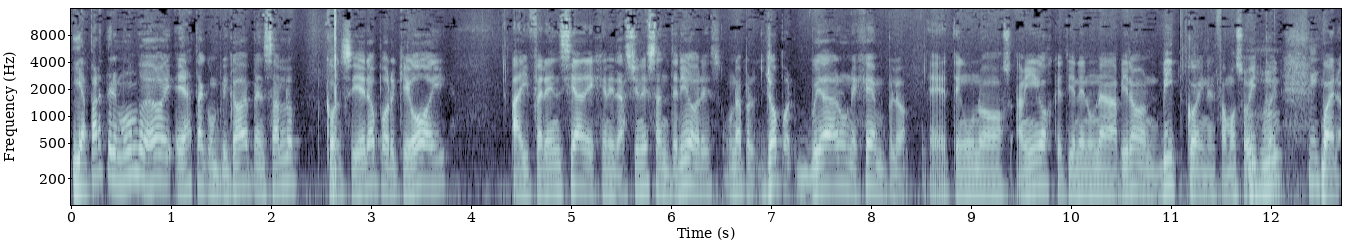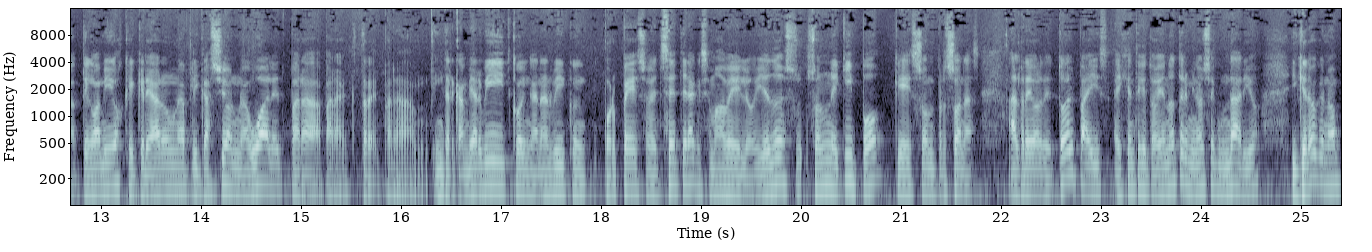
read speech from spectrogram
Y aparte el mundo de hoy es hasta complicado de pensarlo, considero, porque hoy a diferencia de generaciones anteriores. Una, yo voy a dar un ejemplo. Eh, tengo unos amigos que tienen una, ¿vieron Bitcoin, el famoso Bitcoin? Bueno, tengo amigos que crearon una aplicación, una wallet para, para, para, intercambiar Bitcoin, ganar Bitcoin por pesos, etcétera, que se llama Velo. Y ellos son un equipo que son personas alrededor de todo el país. Hay gente que todavía no terminó el secundario y creo que no,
